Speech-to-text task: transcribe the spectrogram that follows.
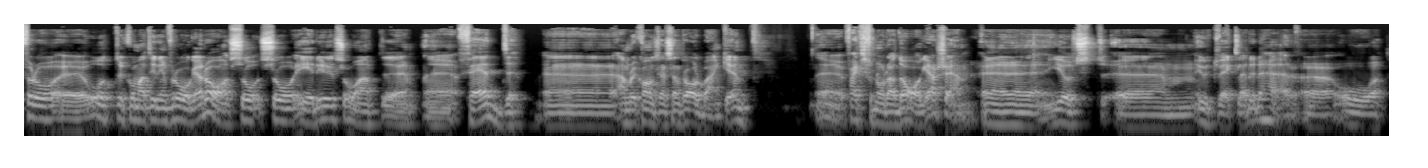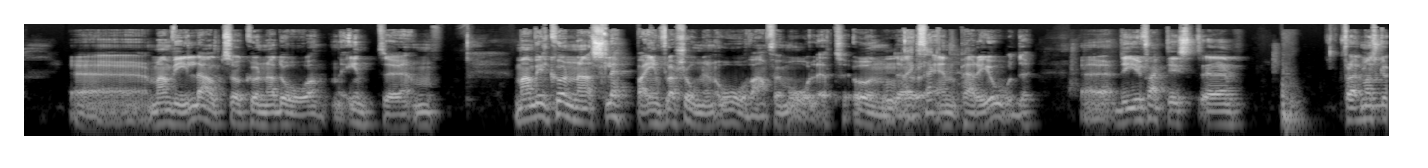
för att eh, återkomma till din fråga då, så, så är det ju så att eh, eh, Fed, eh, amerikanska centralbanken, eh, faktiskt för några dagar sedan eh, just utvecklade det här. Och Man vill alltså kunna då inte... mm, Man vill kunna släppa inflationen ovanför målet under Mm, en period. Eh, Det är ju faktiskt... eh, För att man ska,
